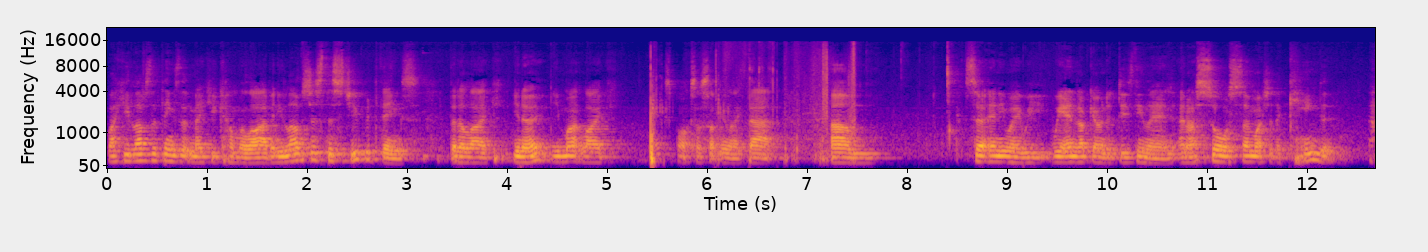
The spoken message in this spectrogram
Like he loves the things that make you come alive, and he loves just the stupid things that are like you know you might like Xbox or something like that. Um, so anyway, we, we ended up going to Disneyland, and I saw so much of the kingdom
